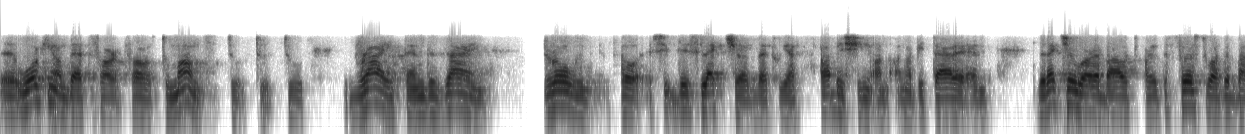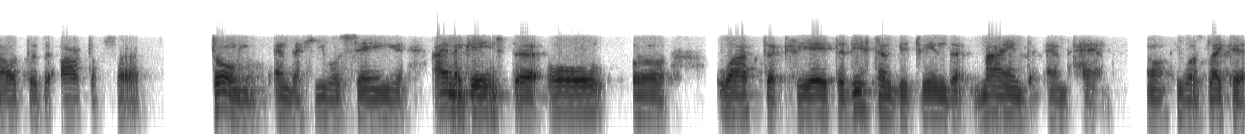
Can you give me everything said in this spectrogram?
uh, working on that for, for two months to, to, to write and design drawing. So this lecture that we are publishing on, on Abitare and the lecture were about, the first was about the art of uh, drawing, and he was saying, I'm against uh, all uh, what create a distance between the mind and hand. He was like a,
